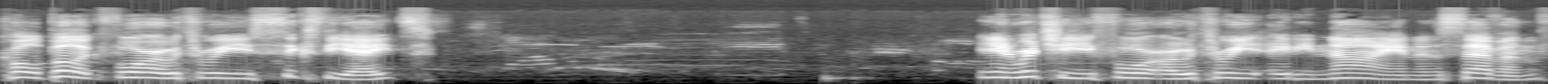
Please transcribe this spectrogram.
Cole Bullock, 403.68. Ian Ritchie, 403.89 in the seventh.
